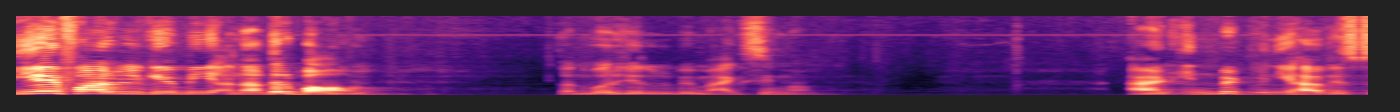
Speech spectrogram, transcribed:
PFR will give me another bound, conversion will be maximum and in between you have this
